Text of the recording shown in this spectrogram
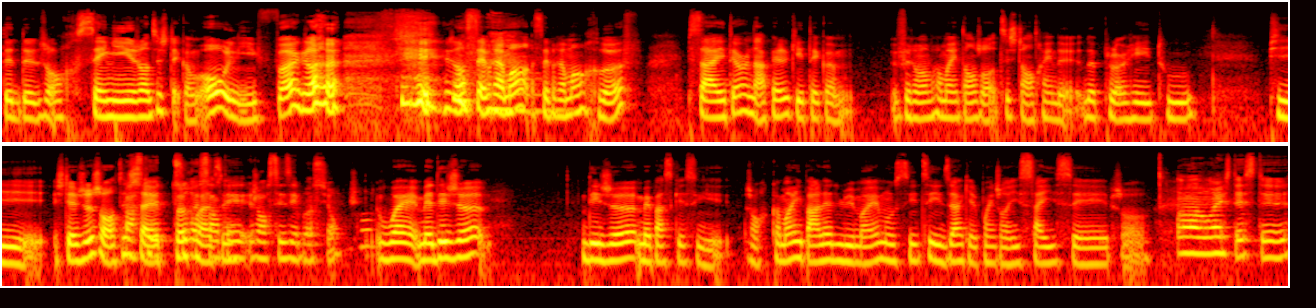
de, de, genre, saigner. Genre, tu sais, j'étais comme, holy fuck, genre. genre, c'était vraiment, c'est vraiment rough. Puis ça a été un appel qui était comme vraiment, vraiment intense. Genre, tu sais, j'étais en train de, de pleurer et tout. Puis j'étais juste, genre, tu sais, je savais que pas tu quoi dire. ressentais, genre, ses émotions, genre? Ouais, mais déjà, déjà, mais parce que c'est, genre, comment il parlait de lui-même aussi, tu sais, il disait à quel point, genre, il saillissait, puis genre... Ah ouais, c'était-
